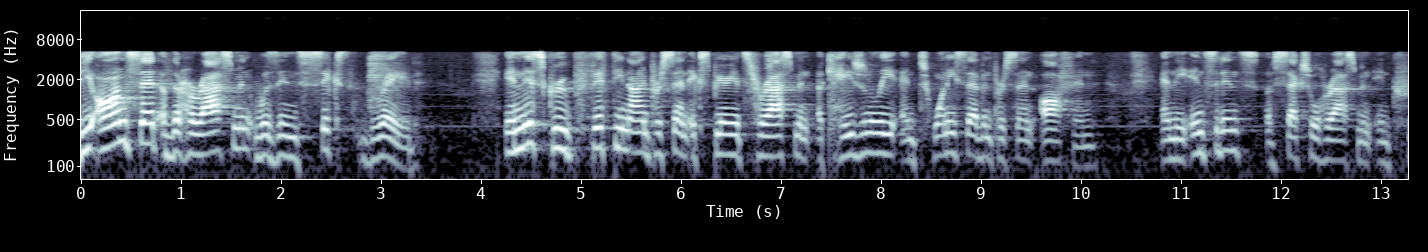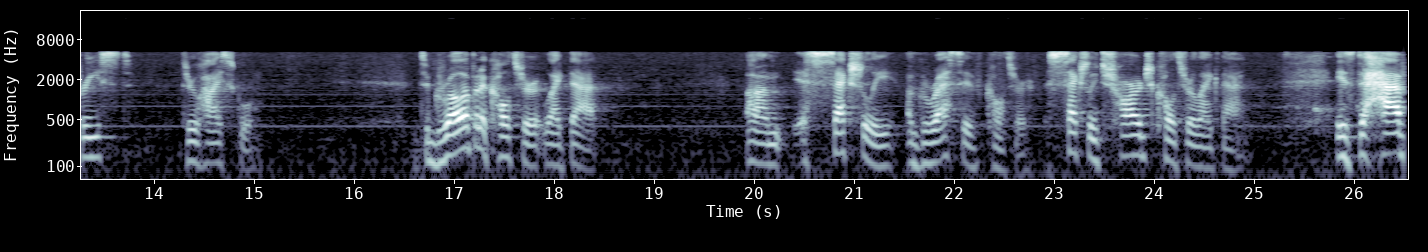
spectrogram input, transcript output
The onset of the harassment was in sixth grade. In this group, 59% experienced harassment occasionally and 27% often, and the incidence of sexual harassment increased through high school. To grow up in a culture like that, um, a sexually aggressive culture, a sexually charged culture like that, is to have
